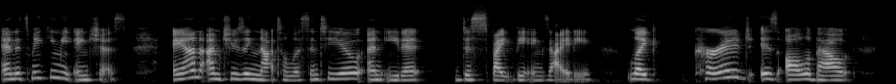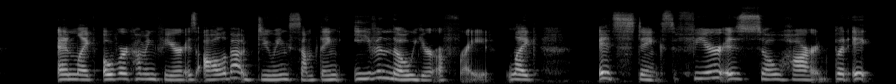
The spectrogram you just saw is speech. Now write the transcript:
and it's making me anxious. And I'm choosing not to listen to you and eat it despite the anxiety. Like, courage is all about, and like overcoming fear is all about doing something even though you're afraid. Like, it stinks. Fear is so hard, but it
